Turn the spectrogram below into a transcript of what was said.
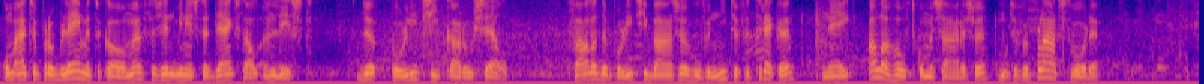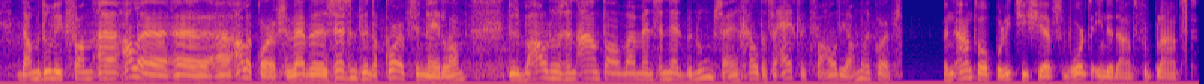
Om uit de problemen te komen verzint minister Dijkstal een list. De politiecarousel. Falende politiebazen hoeven niet te vertrekken. Nee, alle hoofdcommissarissen moeten verplaatst worden. Dan bedoel ik van uh, alle, uh, alle korpsen. We hebben 26 korpsen in Nederland. Dus behouden ze een aantal waar mensen net benoemd zijn... geldt het eigenlijk voor al die andere korpsen. Een aantal politiechefs wordt inderdaad verplaatst.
